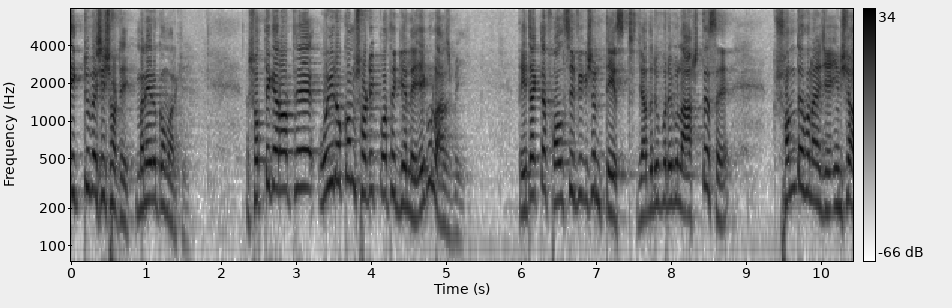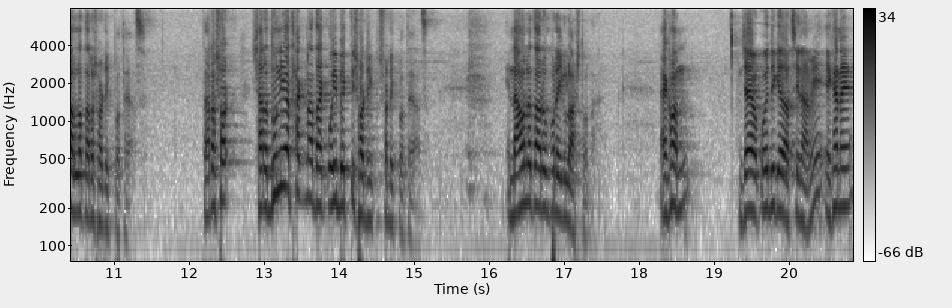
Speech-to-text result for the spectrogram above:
একটু বেশি সঠিক মানে এরকম আর কি। সত্যিকার অর্থে ওই রকম সঠিক পথে গেলে এগুলো আসবেই। তো এটা একটা ফলসিফিকেশন টেস্ট যাদের উপর এগুলো আসতেছে, সন্দেহ নাই যে ইনশাআল্লাহ তারা সঠিক পথে আছে। তারা সারা দুনিয়া থাক না থাক, ওই ব্যক্তি সঠিক সঠিক পথে আছে। না হলে তার উপরে এগুলো আসতো না। এখন, যাই হোক, ওইদিকে যাচ্ছি না আমি। এখানে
